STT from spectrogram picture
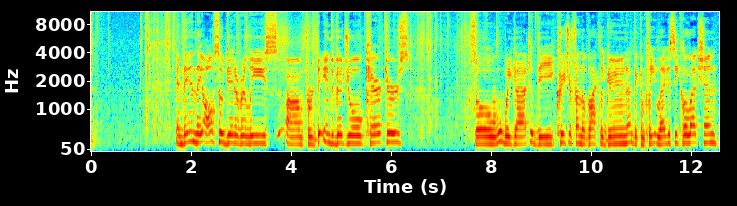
And then they also did a release um, for the individual characters. So we got the Creature from the Black Lagoon, the Complete Legacy Collection,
